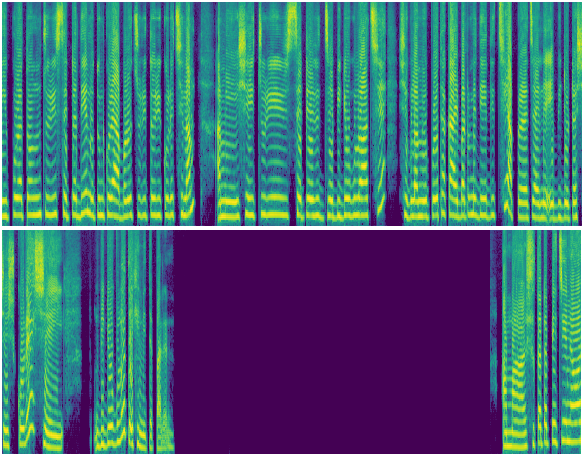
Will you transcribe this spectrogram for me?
এই পুরাতন চুরির সেটটা দিয়ে নতুন করে আবারও চুড়ি তৈরি করেছিলাম। আমি সেই চুরির সেটের যে ভিডিওগুলো আছে, সেগুলো আমি উপরে থাকা আই বাটনে দিয়ে দিচ্ছি। আপনারা চাইলে এই ভিডিওটা শেষ করে সেই ভিডিওগুলো দেখে নিতে পারেন। আমার সুতাটা পেঁচিয়ে নেওয়া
